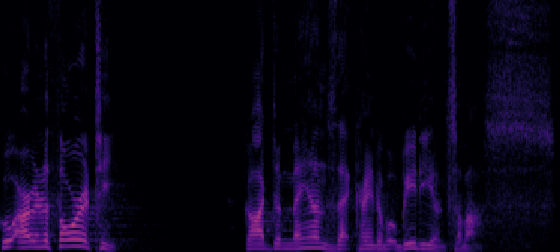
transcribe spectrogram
who are in authority. God demands that kind of obedience of us.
